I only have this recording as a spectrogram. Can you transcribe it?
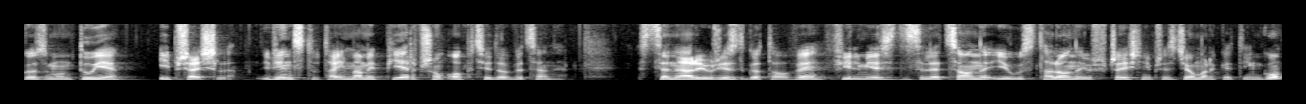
go zmontuje i prześle. Więc tutaj mamy pierwszą opcję do wyceny. Scenariusz jest gotowy, film jest zlecony i ustalony już wcześniej przez dział marketingu,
